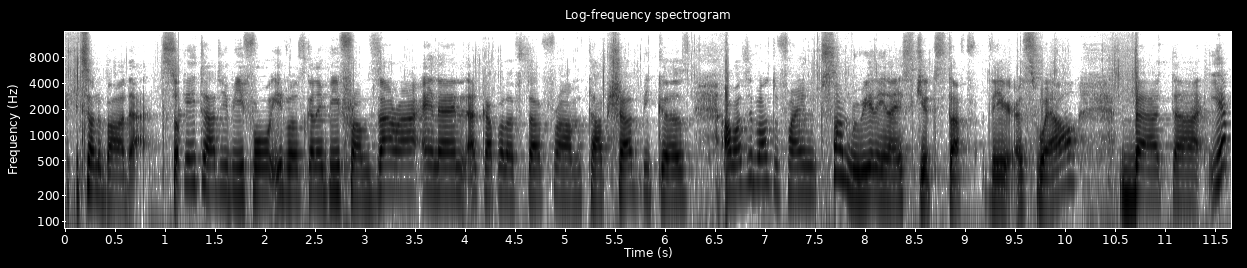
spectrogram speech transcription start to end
it's all about that. So, I told you before it was gonna be from Zara and then a couple of stuff from Topshop because I was able to find some really nice cute stuff there as well. But uh, yep,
